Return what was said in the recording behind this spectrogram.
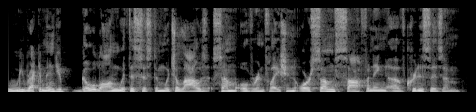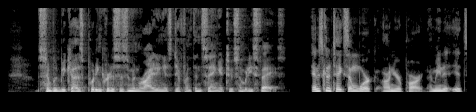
we recommend you go along with the system which allows some overinflation or some softening of criticism simply because putting criticism in writing is different than saying it to somebody's face. And it's going to take some work on your part. I mean, it's,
